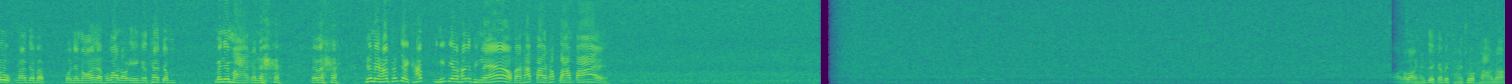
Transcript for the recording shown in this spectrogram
ลูกน่าจะแบบควรจะน้อยแหละเพราะว่าเราเองก็แทบจะไม่ได้มากันนะใช่ไหมขึ้นไหมครับชั้นเจ็ดครับอีกนิดเดียวเขาจะถึงแล้วไปครับไปครับตามไปอ๋อระหว่างชั้นเจ็ดก็เป็นทางชั่วคราวเนาะ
